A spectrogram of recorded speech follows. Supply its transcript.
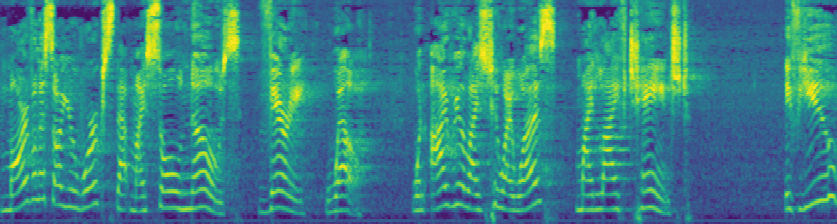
Marvelous are your works that my soul knows very well. When I realized who I was, my life changed. If you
